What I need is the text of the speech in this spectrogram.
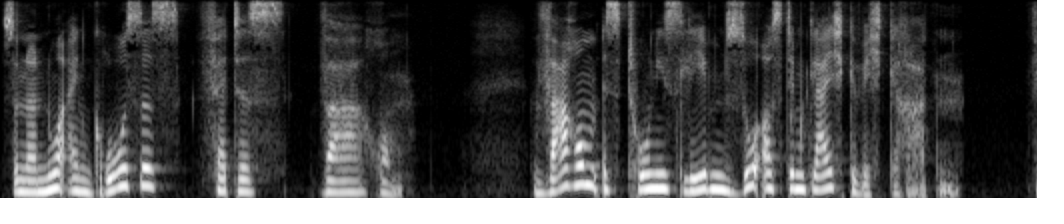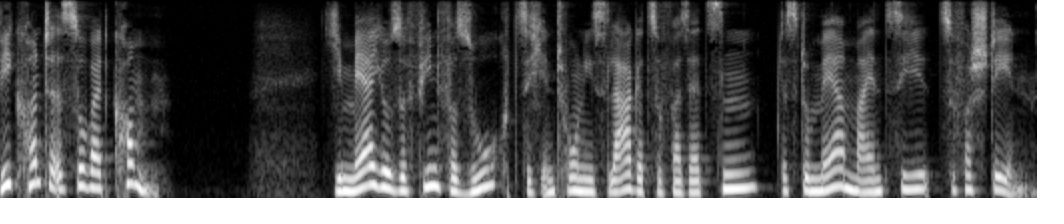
sondern nur ein großes, fettes Warum. Warum ist Tonis Leben so aus dem Gleichgewicht geraten? Wie konnte es so weit kommen? Je mehr Josephine versucht, sich in Tonis Lage zu versetzen, desto mehr meint sie zu verstehen.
